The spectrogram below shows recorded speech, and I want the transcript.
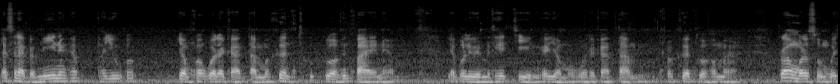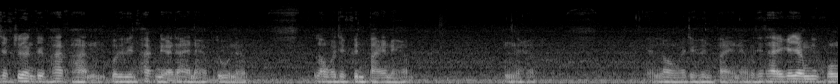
ลักษณะแบบนี้นะครับ พายุก็หย่อมความกดอากาศต่ำมาเคลื่อนตัวขึ้นไปนะครับ และบริเวณประเทศจีนก็หย่อมความกดอากาศต่ำก็เคลื่อนตัวเข้ามา ร่องมรสุมก็จะเคลื่อนไปพาดผ่านบริเวณภาคเหนือได้นะครับดูนะครับ ร่องก็จะขึ้นไปนะครับนะครับร่องก็จะขึ้นไปนะประเทศไทยก็ยังมีคง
